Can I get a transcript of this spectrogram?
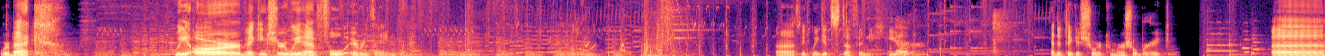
We're back. We are making sure we have full everything. Uh, I think we get stuff in here. Had to take a short commercial break. Uh,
